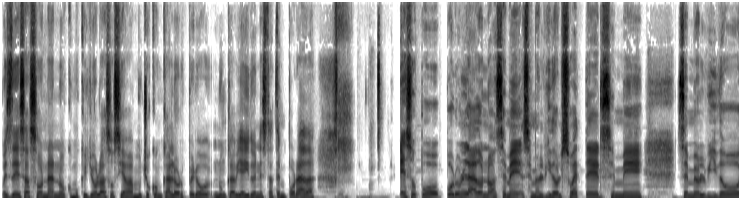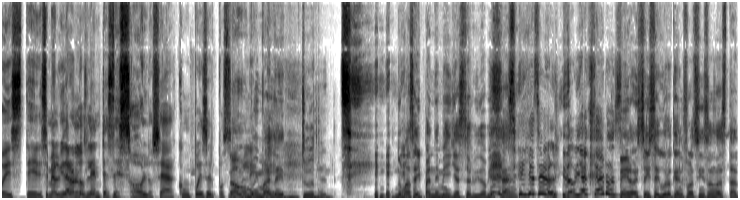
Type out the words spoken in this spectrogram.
pues de esa zona, ¿no? Como que yo lo asociaba mucho con calor, pero nunca había ido en esta temporada. Eso por, por un lado, ¿no? Se me, se me olvidó el suéter, se me, se me olvidó este, se me olvidaron los lentes de sol, o sea, ¿cómo puede ser posible? No, muy que- mal, ¿eh? Tú nomás hay pandemia y ya se te olvidó viajar. Sí, ya se me olvidó viajar, o sea, Pero estoy seguro que en el Four Seasons hasta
